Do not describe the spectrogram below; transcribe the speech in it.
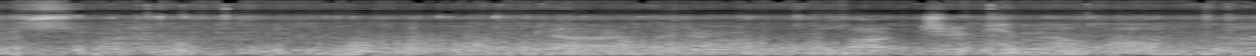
göğsümü gerdireyim. Uzak çekim yapalım ya.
